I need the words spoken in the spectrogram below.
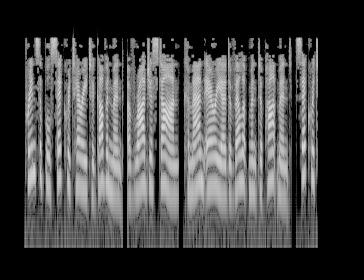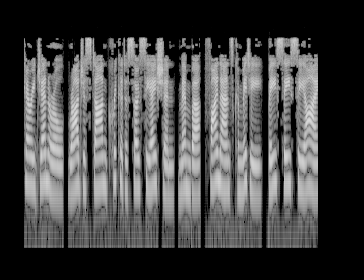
Principal Secretary to Government, of Rajasthan, Command Area Development Department, Secretary-General, Rajasthan Cricket Association, Member, Finance Committee, BCCI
